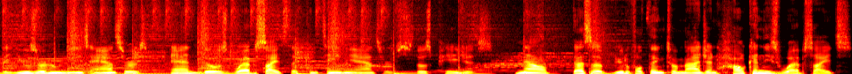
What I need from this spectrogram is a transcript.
the user who needs answers, and those websites that contain the answers, those pages. Now, that's a beautiful thing to imagine. How can these websites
